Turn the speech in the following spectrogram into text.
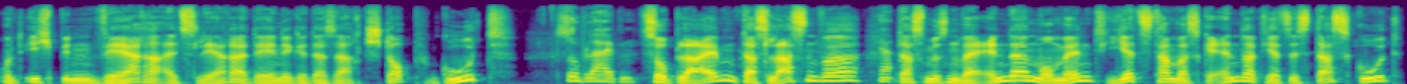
Und ich bin, wäre als Lehrer derjenige, der sagt, stopp, gut. So bleiben. So bleiben, das lassen wir, ja. das müssen wir ändern. Moment, jetzt haben wir es geändert, jetzt ist das gut.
